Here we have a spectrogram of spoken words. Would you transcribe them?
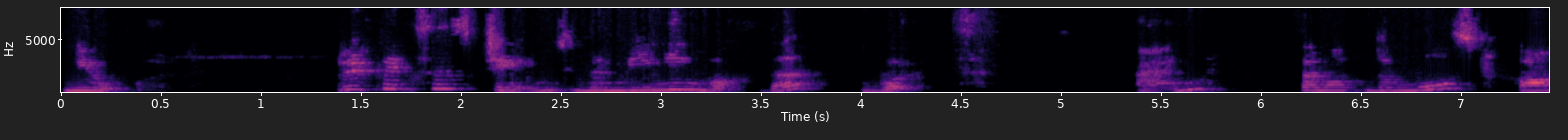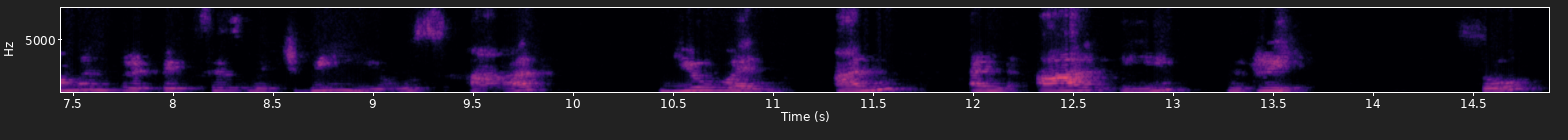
new word. Prefixes change the meaning of the words and some of the most common prefixes which we use are un, un and re, re. So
